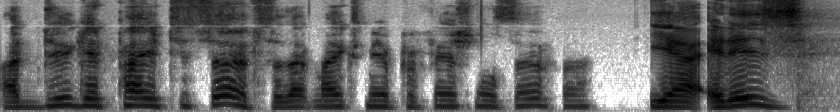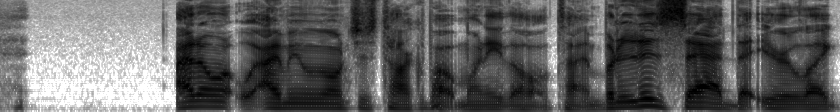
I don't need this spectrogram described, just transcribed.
I do get paid to surf, so that makes me a professional surfer. Yeah, it is. I don't. I mean, we won't just talk about money the whole time, but it is sad that you're like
